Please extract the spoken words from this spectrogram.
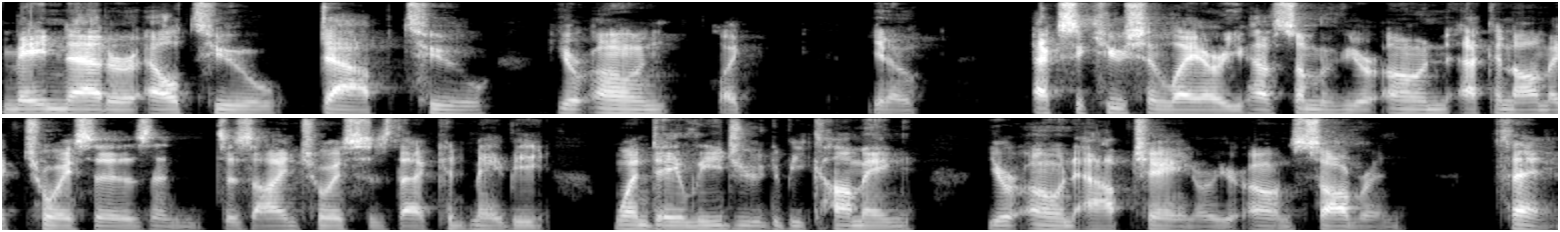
mainnet or L2 dApp to your own like, you know, execution layer. You have some of your own economic choices and design choices that could maybe one day lead you to becoming your own app chain or your own sovereign thing.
